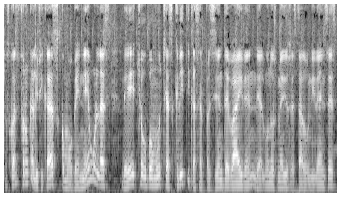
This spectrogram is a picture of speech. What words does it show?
los cuales fueron calificadas como benévolas. De hecho, hubo muchas críticas al presidente Biden de algunos medios estadounidenses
